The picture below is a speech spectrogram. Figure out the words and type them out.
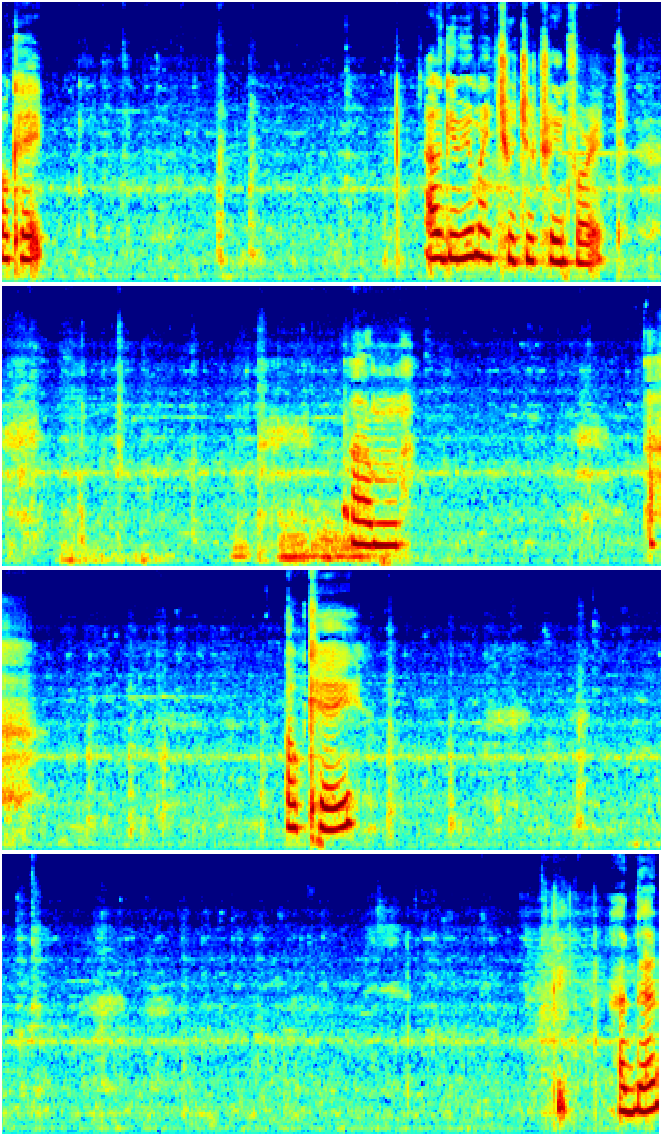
Okay. I'll give you my choo choo train for it. Um. Okay. Okay. And then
